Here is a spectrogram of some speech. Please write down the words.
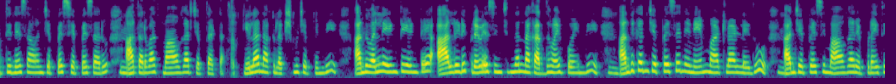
తినేసామని చెప్పేసి చెప్పేశారు. ఆ తర్వాత మామగారు చెప్తాట ఇలా నాకు లక్ష్మి చెప్పింది అందువల్ల ఏంటి అంటే ఆల్రెడీ ప్రవేశించిందని నాకు అర్థమైపోయింది. అందుకని చెప్పేసి నేనేం మాట్లాడలేదు. అని చెప్పేసి మామగారు ఎప్పుడైతే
